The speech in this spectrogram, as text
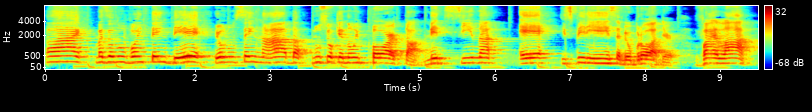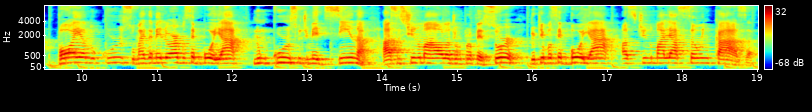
Ai, mas eu não vou entender, eu não sei nada, não sei o que, não importa. Medicina é experiência, meu brother. Vai lá, boia no curso, mas é melhor você boiar num curso de medicina assistindo uma aula de um professor do que você boiar assistindo malhação em casa,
